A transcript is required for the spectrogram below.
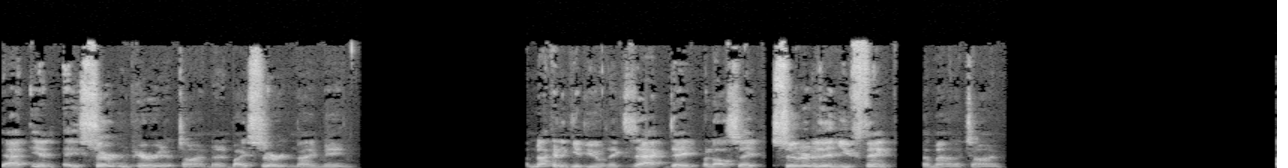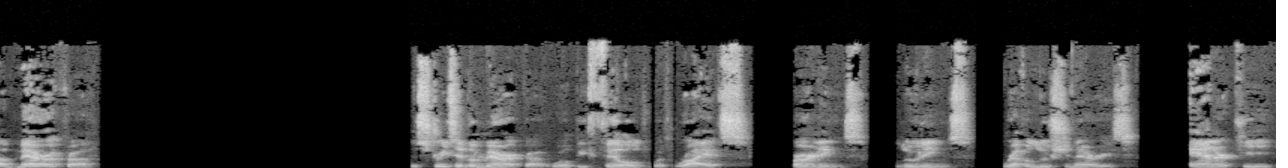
that in a certain period of time, and by certain I mean, I'm not going to give you an exact date, but I'll say sooner than you think amount of time, America, the streets of America will be filled with riots, burnings, lootings, revolutionaries, anarchy,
